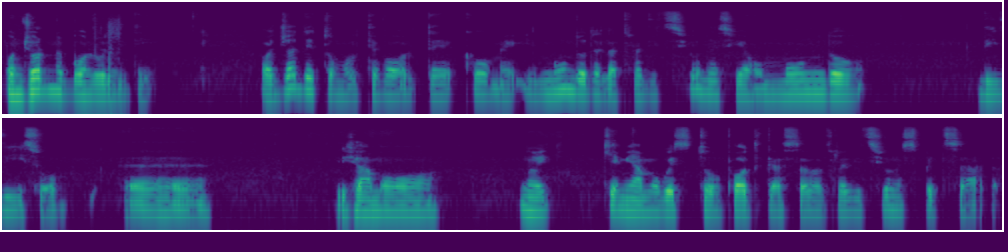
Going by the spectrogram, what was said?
Buongiorno e buon lunedì. Ho già detto molte volte come il mondo della tradizione sia un mondo diviso, eh, diciamo, noi chiamiamo questo podcast la tradizione spezzata,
